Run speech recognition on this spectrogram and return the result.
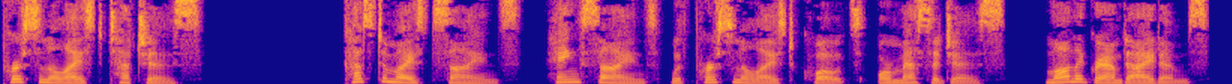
Personalized touches. Customized signs, hang signs with personalized quotes or messages. Monogrammed items,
